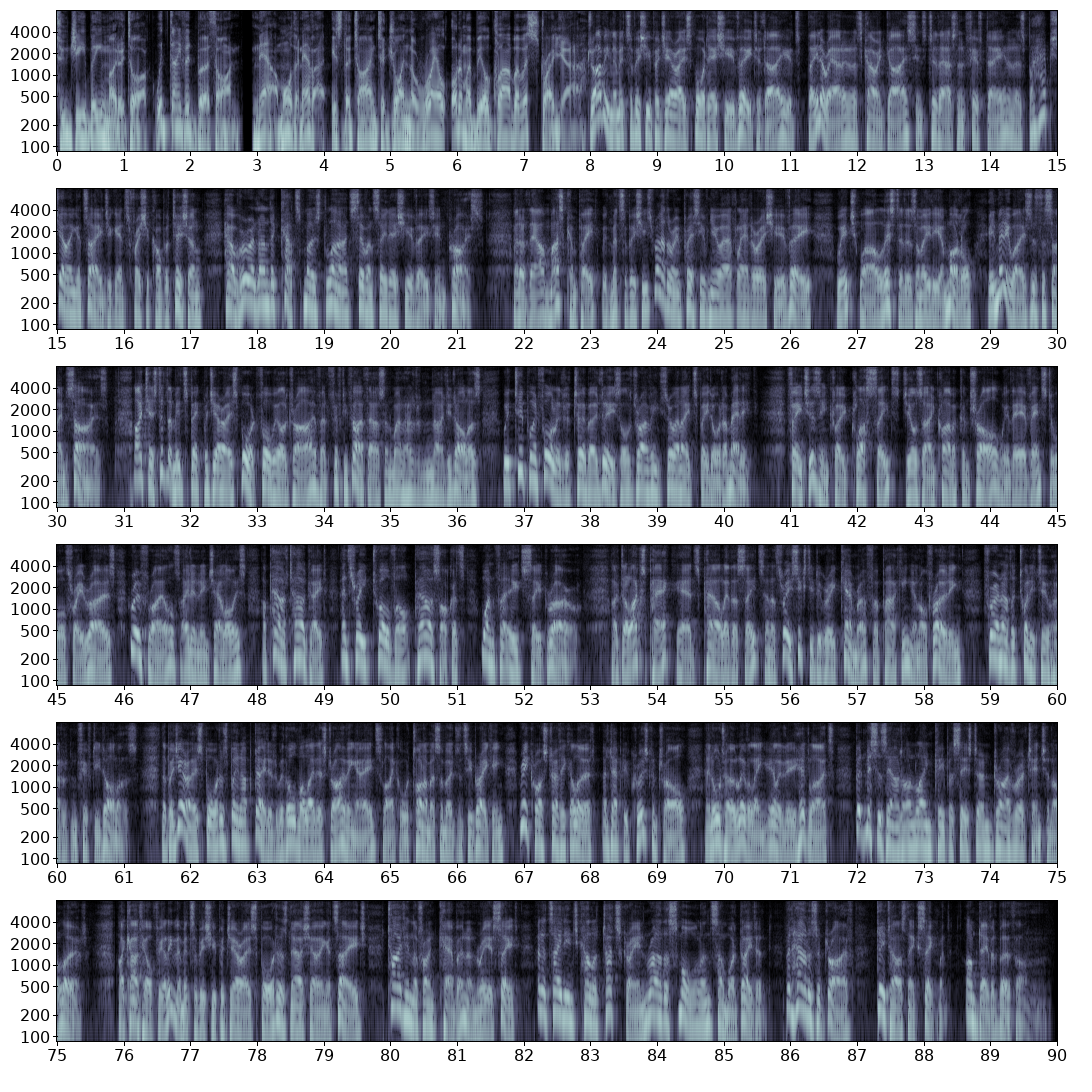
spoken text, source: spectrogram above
2GB Motor Talk with David Berthon. Now, more than ever, is the time to join the Royal Automobile Club of Australia. Driving the Mitsubishi Pajero Sport SUV today, it's been around in its current guise since 2015 and is perhaps showing its age against fresher competition. However, it undercuts most large seven seat SUVs in price. And it now must compete with Mitsubishi's rather impressive new Outlander SUV, which, while listed as a medium model, in many ways is the same size. I tested the mid spec Pajero Sport four-wheel drive at $55,190 with 2.4 litre turbo diesel driving through an 8-speed automatic. Features include cloth seats, dual zone climate control with air vents to all three rows, roof rails, 18 inch alloys, a power tailgate, and three 12 volt power sockets, one for each seat row. A deluxe pack adds power leather seats and a 360 degree camera for parking and off roading for another $2,250. The Pajero Sport has been updated with all the latest driving aids like autonomous emergency braking, rear cross traffic alert, adaptive cruise control, and auto levelling LED headlights, but misses out on lane keep assist and driver attention alert. I can't help feeling the Mitsubishi Pajero Sport is now showing its age, tight in the front cabin and rear seat, and its 8 inch colour touchscreen rather small and somewhat dated. But how does it drive? Details next segment. I'm David Berthon.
